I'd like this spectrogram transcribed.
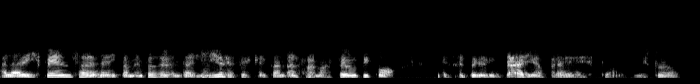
a la dispensa de medicamentos de venta libre es que el canal farmacéutico es el prioritario para esto. Esto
